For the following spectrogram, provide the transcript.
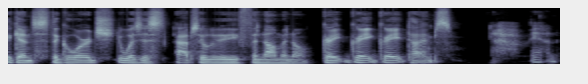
against the gorge was just absolutely phenomenal. Great, great, great times. Oh, man,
